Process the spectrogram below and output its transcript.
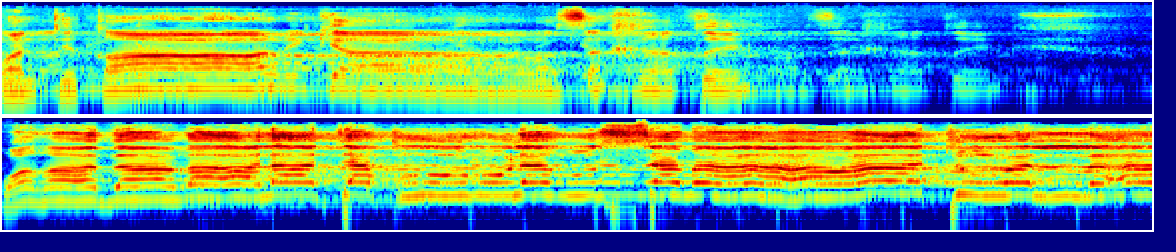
وانتقامك وسخطك. وهذا ما لا تقوم له السماوات والأرض.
